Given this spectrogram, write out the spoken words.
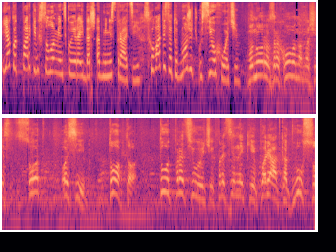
Як от паркінг Солом'янської райдержадміністрації. Сховатися тут можуть усі охочі. Воно розраховано на 600 осіб. Тобто тут працюючих працівників порядка 200.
